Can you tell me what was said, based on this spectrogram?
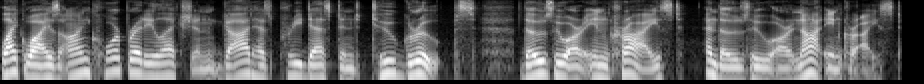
Likewise, on corporate election, God has predestined two groups those who are in Christ and those who are not in Christ.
